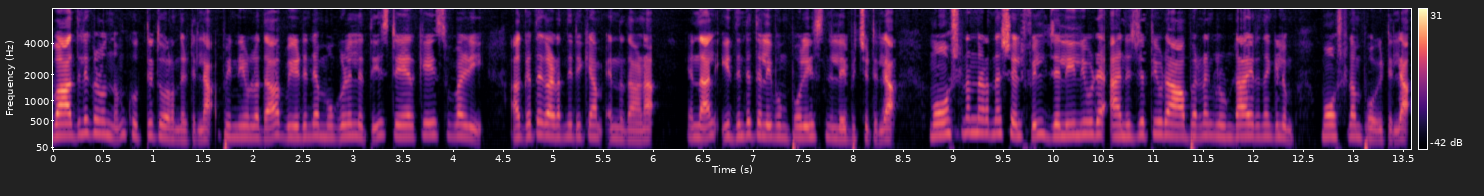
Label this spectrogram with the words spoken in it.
വാതിലുകളൊന്നും കുത്തി തുറന്നിട്ടില്ല. പിന്നെയുള്ളത് വീടിന്റെ മുകളിലെത്തി സ്റ്റെയർ കേസ് വഴി അകത്ത് കടന്നിരിക്കാം എന്നതാണ്. എന്നാൽ ഇതിന്റെ തെളിവും പോലീസിന് ലഭിച്ചിട്ടില്ല. മോഷണം നടന്ന ഷെൽഫിൽ ജലീലിയുടെ അനുജത്തിയുടെ ആഭരണങ്ങൾ ഉണ്ടായിരുന്നെങ്കിലും മോഷണം പോയിട്ടില്ല.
